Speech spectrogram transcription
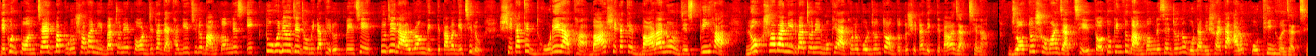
দেখুন, পঞ্চায়েত বা পুরসভা নির্বাচনের পর যেটা দেখা গিয়েছিল, বাম কংগ্রেস একটু হলেও যে জমিটা ফেরত পেয়েছে, একটু যে লাল রং দেখতে পাওয়া গেছিল, সেটাকে ধরে রাখা বা সেটাকে বাড়ানোর যে স্পৃহা, লোকসভা নির্বাচনের মুখে এখনও পর্যন্ত অন্তত সেটা দেখতে পাওয়া যাচ্ছে না। যত সময় যাচ্ছে, তত কিন্তু বাম কংগ্রেসের জন্য গোটা বিষয়টা আরও কঠিন হয়ে যাচ্ছে।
